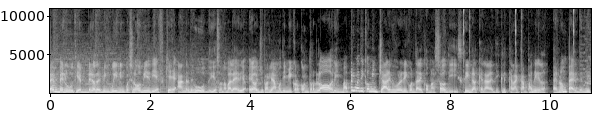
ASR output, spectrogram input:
Benvenuti e benvenuti ai pinguini in questo nuovo video di FK Under the Hood, io sono Valerio e oggi parliamo di microcontrollori, ma prima di cominciare vi vorrei ricordare come al solito di iscrivervi al canale e di cliccare la campanella per non perdervi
